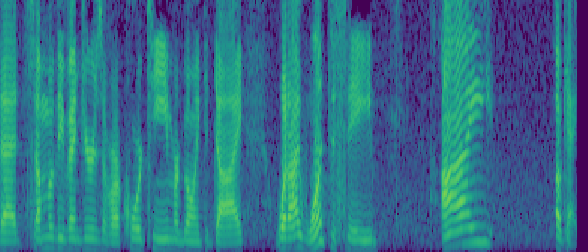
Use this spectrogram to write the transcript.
that some of the Avengers of our core team are going to die. What I want to see, I, okay,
